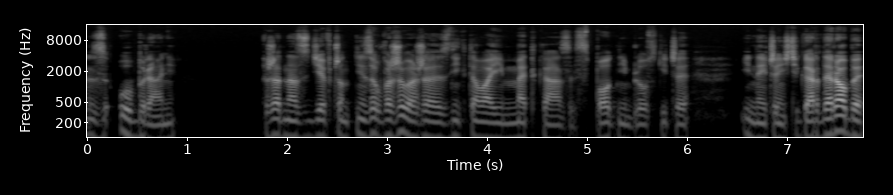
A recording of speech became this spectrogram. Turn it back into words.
z ubrań. Żadna z dziewcząt nie zauważyła, że zniknęła jej metka ze spodni, bluzki czy innej części garderoby,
